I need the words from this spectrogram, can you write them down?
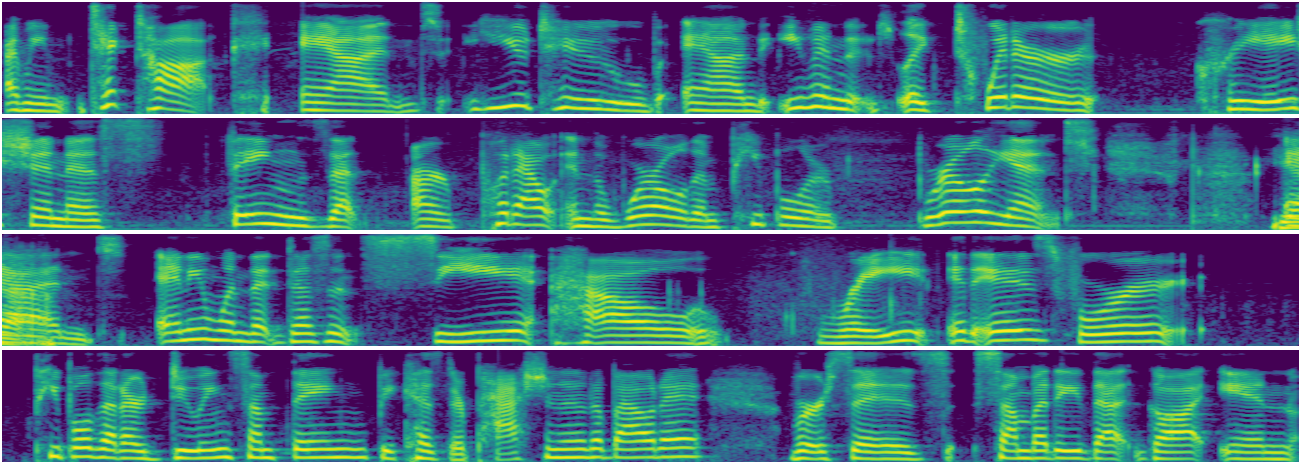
I mean, TikTok and YouTube and even like Twitter creationist things that are put out in the world and people are brilliant. Yeah. And anyone that doesn't see how great it is for people that are doing something because they're passionate about it versus somebody that got in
